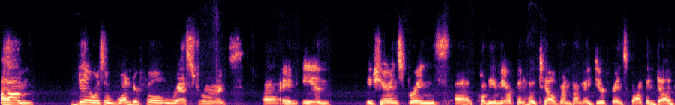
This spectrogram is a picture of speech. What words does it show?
Um, there was a wonderful restaurant uh, and inn in Sharon Springs uh, called the American Hotel, run by my dear friends Scott and Doug,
